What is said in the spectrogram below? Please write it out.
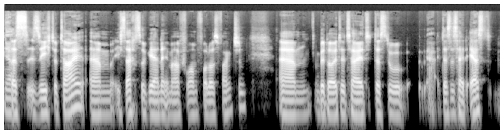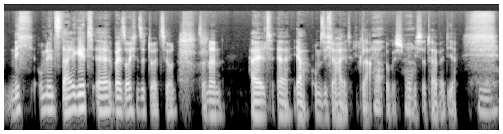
Ja. Das sehe ich total. Ähm, ich sage so gerne immer Form follows Function ähm, bedeutet halt, dass du, dass es halt erst nicht um den Style geht äh, bei solchen Situationen, sondern halt äh, ja um Sicherheit. Klar, ja, logisch, bin ich total bei dir. Mhm.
